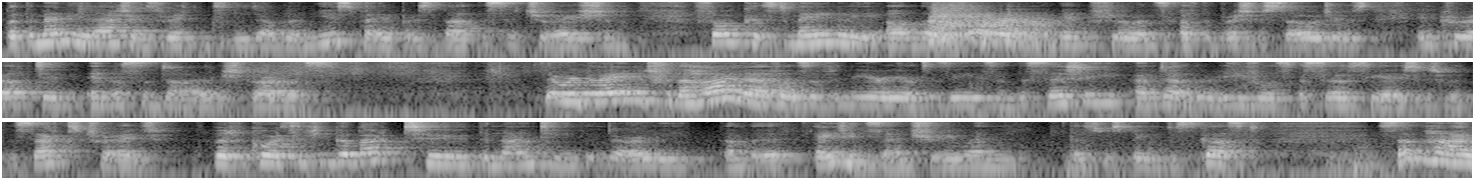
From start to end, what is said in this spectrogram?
But the many letters written to the Dublin newspapers about the situation focused mainly on the foreign influence of the British soldiers in corrupting innocent Irish girls. They were blamed for the high levels of venereal disease in the city and other evils associated with the sex trade. But of course, if you go back to the 19th and early and the 18th century when this was being discussed, somehow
